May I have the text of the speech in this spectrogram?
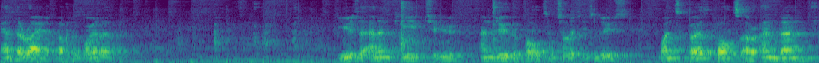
and the right of the boiler. Use the Allen key to undo the bolt until it is loose. Once both bolts are undone,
